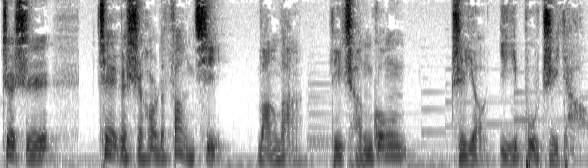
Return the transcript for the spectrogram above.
这时，这个时候的放弃，往往离成功只有一步之遥。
